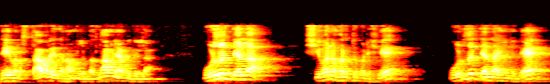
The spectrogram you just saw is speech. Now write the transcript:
ದೇವರ ಸ್ಥಾವರ ಇದ್ದಾನ, ಅವನಲ್ಲಿ ಬದಲಾವಣೆ ಆಗುವುದಿಲ್ಲ. ಉಳಿದದ್ದೆಲ್ಲ ಶಿವನ ಹೊರತುಪಡಿಸಿ ಉಳಿದದ್ದೆಲ್ಲ ಏನಿದೆ?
